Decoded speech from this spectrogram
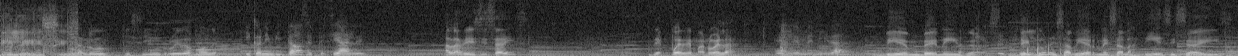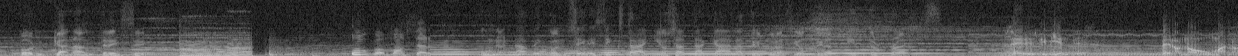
LS. Salud y sin ruidos molestos. Y con invitados especiales. A las 16, después de Manuela, ¿Es bienvenida? Bienvenidas, de lunes a viernes a las 16 por Canal 13. Hugo Mozart. Una nave con seres extraños ataca a la tripulación. Seres vivientes, pero no humanos.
